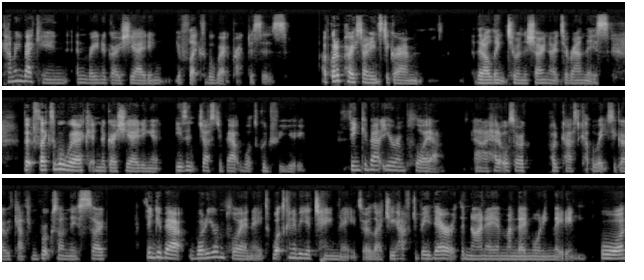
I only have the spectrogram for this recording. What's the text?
coming back in and renegotiating your flexible work practices. I've got a post on Instagram that I'll link to in the show notes around this. But flexible work and negotiating it isn't just about what's good for you. Think about your employer. Uh, I had also a podcast a couple of weeks ago with Catherine Brooks on this. So think about what are your employer needs? What's going to be your team needs? Or like, you have to be there at the 9 a.m. Monday morning meeting? Or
